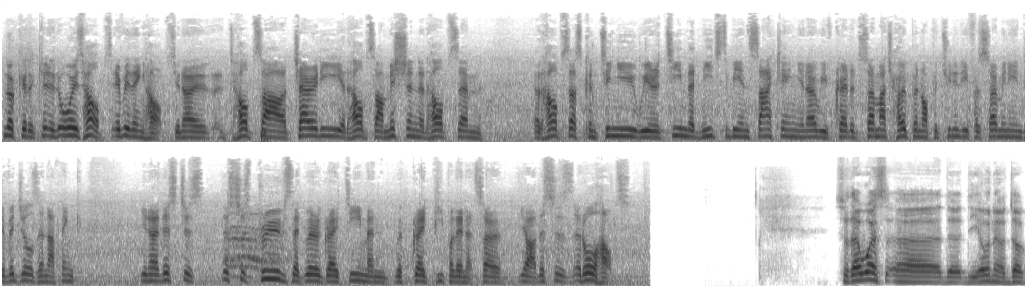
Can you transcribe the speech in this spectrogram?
Look, it, it always helps. Everything helps. You know, it helps our charity. It helps our mission. It helps them. It helps us continue. We're a team that needs to be in cycling. You know, we've created so much hope and opportunity for so many individuals, and I think, you know, this just this just proves that we're a great team and with great people in it. So yeah, this is it. All helps. So that was uh, the the owner, Doug,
